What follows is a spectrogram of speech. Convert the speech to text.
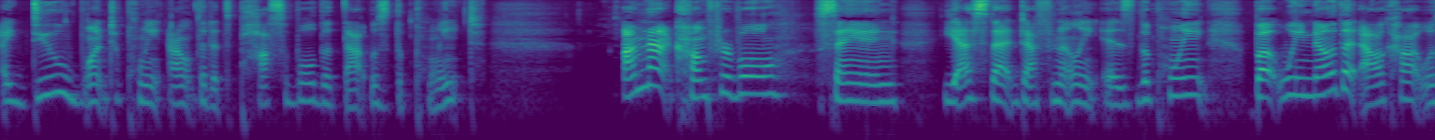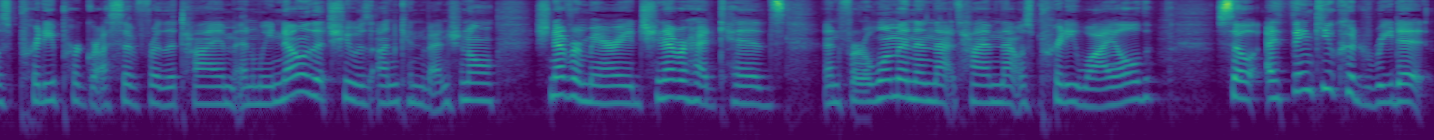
I do want to point out that it's possible that that was the point. I'm not comfortable saying, yes, that definitely is the point, but we know that Alcott was pretty progressive for the time, and we know that she was unconventional. She never married, she never had kids, and for a woman in that time, that was pretty wild. So I think you could read it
